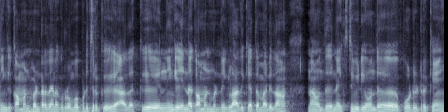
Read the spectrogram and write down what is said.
நீங்கள் கமெண்ட் பண்ணுறது எனக்கு ரொம்ப பிடிச்சிருக்கு. அதுக்கு நீங்கள் என்ன கமெண்ட் பண்ணுறீங்களோ அதுக்கேற்ற மாதிரி தான் நான் வந்து நெக்ஸ்ட் வீடியோ வந்து போட்டுட்ருக்கேன்.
